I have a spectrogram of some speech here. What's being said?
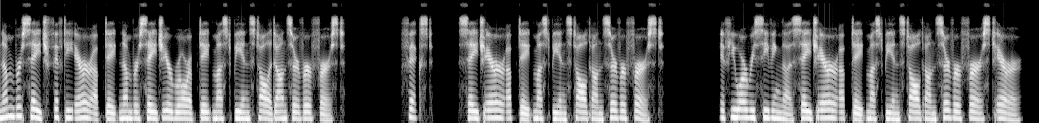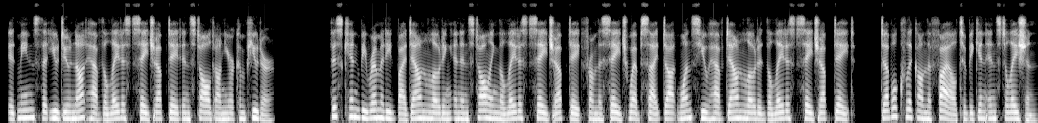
Number Sage 50 error update Number Sage error update must be installed on server first. Fixed, Sage error update must be installed on server first. If you are receiving the Sage error update must be installed on server first error, it means that you do not have the latest Sage update installed on your computer. This can be remedied by downloading and installing the latest Sage update from the Sage website. Once you have downloaded the latest Sage update, double-click on the file to begin installation.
